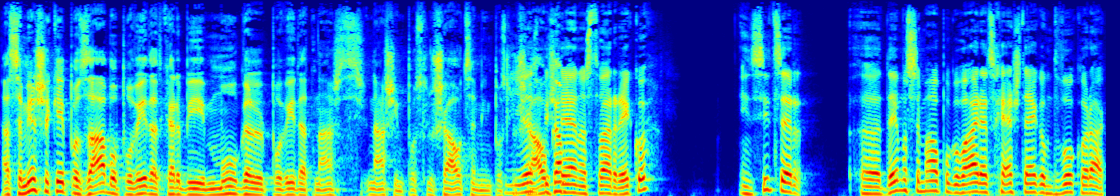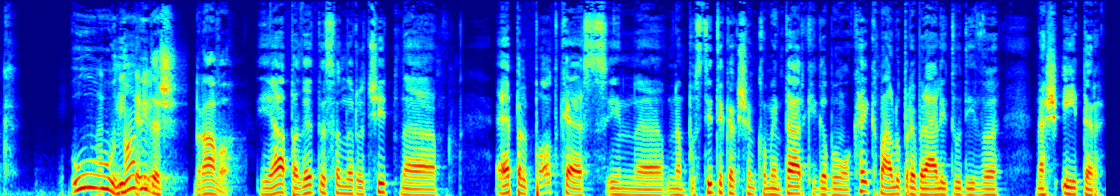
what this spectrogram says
a sem jaz še kaj pozabil povedati, kar bi mogel povedati naš, našim poslušalcem in poslušalkam? Jaz bi še eno stvar rekel. In sicer, uh, dajmo se malo pogovarjati s hashtagom dvokorak. Uf, no, vidiš, bravo. Ja, pa dajte se naročiti na Apple Podcasts in uh, nam pustite kakšen komentar, ki ga bomo kaj kmalo prebrali tudi v naš eter.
